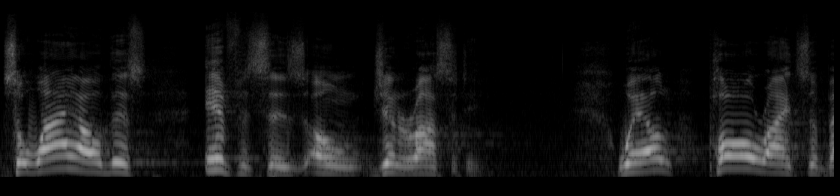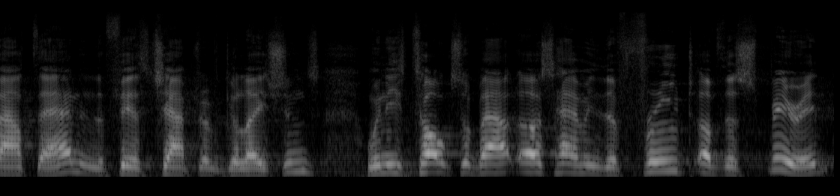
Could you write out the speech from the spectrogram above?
So, why all this emphasis on generosity? Well, Paul writes about that in the fifth chapter of Galatians when he talks about us having the fruit of the Spirit,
